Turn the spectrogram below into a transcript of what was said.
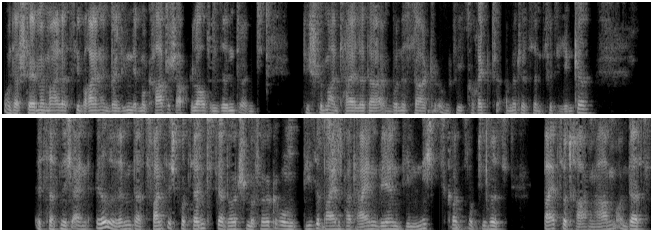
Unterstellen wir mal, dass die Wahlen in Berlin demokratisch abgelaufen sind und die Stimmanteile da im Bundestag irgendwie korrekt ermittelt sind für die Linke. Ist das nicht ein Irrsinn, dass 20 Prozent der deutschen Bevölkerung diese beiden Parteien wählen, die nichts Konstruktives beizutragen haben und dass,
